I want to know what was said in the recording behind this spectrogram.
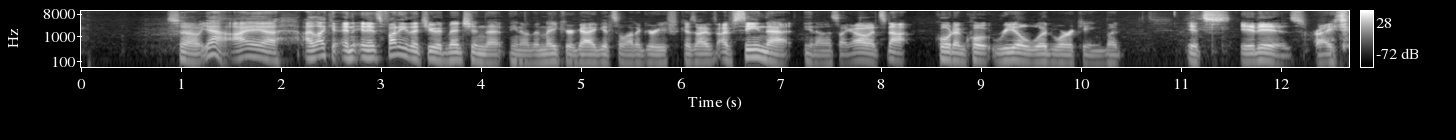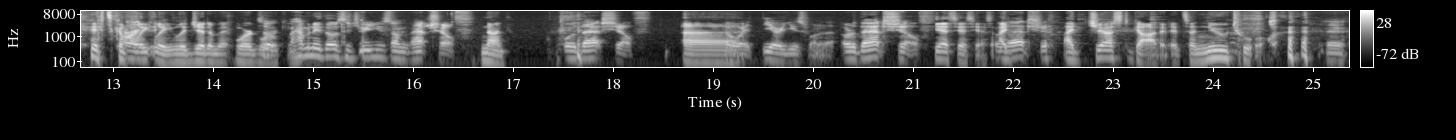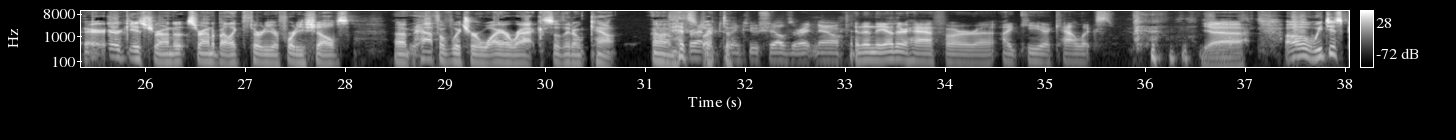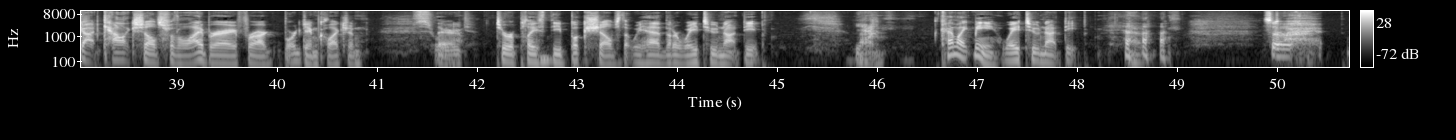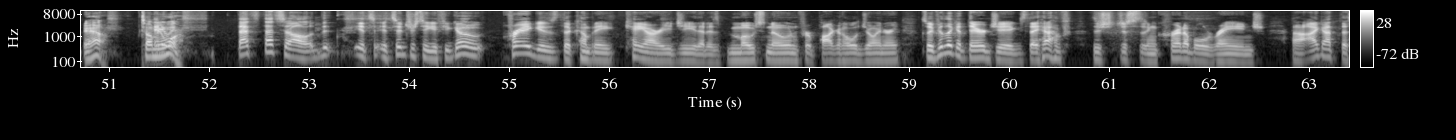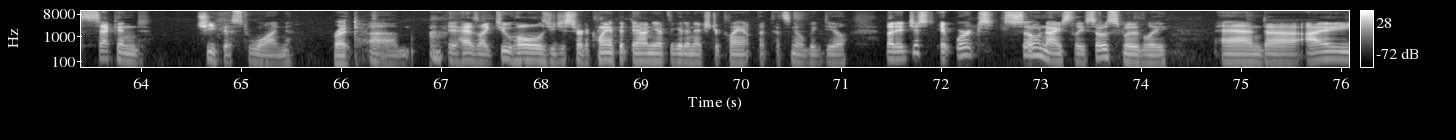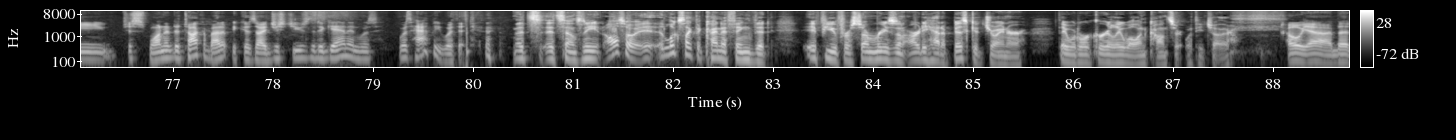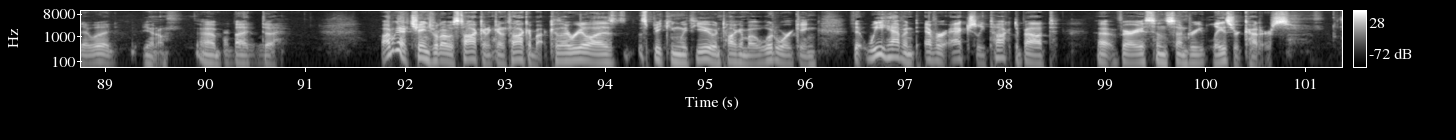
So yeah, I uh, I like it, and, and it's funny that you had mentioned that you know the maker guy gets a lot of grief because I've I've seen that you know it's like oh it's not quote unquote real woodworking, but it's it is right. It's completely legitimate So, woodworking. how many of those did you use on that shelf None. Or that shelf? Uh, oh wait, you already used one of that or that shelf. Yes, yes, yes. Or I, that shelf. I just got it. It's a new tool. Uh, Eric is surrounded surrounded by like 30 or 40 shelves, um, half of which are wire rack, so they don't count. Um, That's trapped but, uh, between two shelves right now. and then the other half are uh, IKEA Kallax. yeah. Oh, we just got Kallax shelves for the library for our board game collection Sweet. There. to replace the bookshelves that we had that are way too not deep. Yeah. Kind of like me, way too not deep. Uh, so, yeah. Tell me more. that's that's all. It's it's interesting. If you go, Kreg is the company KREG that is most known for pocket hole joinery. So if you look at their jigs, they have there's just an incredible range. Uh, I got the second cheapest one. Right. Um, it has like two holes. You just sort of clamp it down. You have to get an extra clamp, but that's no big deal. But it just it works so nicely, so smoothly, and uh, I just wanted to talk about it because I just used it again and was was happy with it. It's it sounds neat. Also, it, it looks like the kind of thing that if you for some reason already had a biscuit joiner, they would work really well in concert with each other. oh yeah, I bet it would. You know, uh, but uh, I'm going to change what I was talking going to talk about because I realized speaking with you and talking about woodworking that we haven't ever actually talked about uh, various and sundry laser cutters.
